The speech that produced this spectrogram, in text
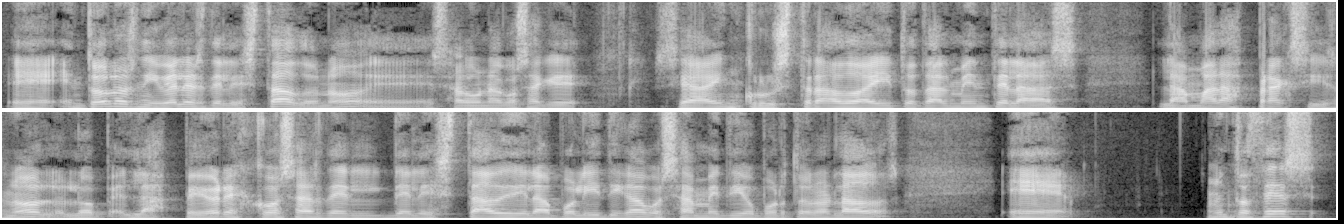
eh, en todos los niveles del Estado, ¿no? Eh, es una cosa que se ha incrustado ahí totalmente las, las malas praxis, ¿no? las peores cosas del, Estado y de la política, pues se han metido por todos lados. Eh, entonces,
